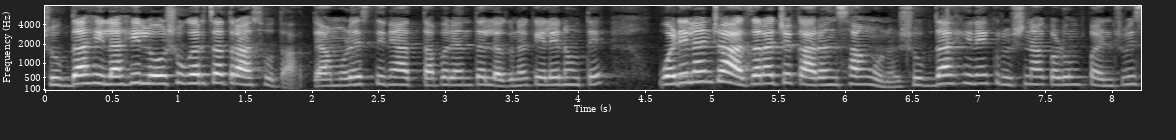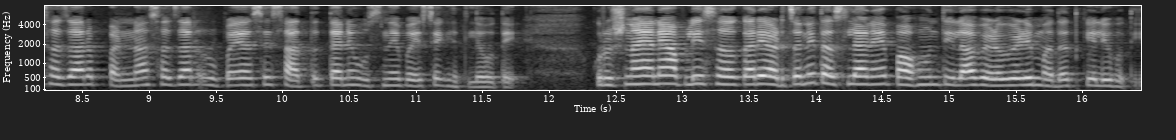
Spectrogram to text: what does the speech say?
शुभदा हिलाही लो शुगरचा त्रास होता. त्यामुळेच तिने आतापर्यंत लग्न केले नव्हते. वडिलांच्या आजाराचे कारण सांगून शुभदा हिने कृष्णाकडून पंचवीस हजार पन्नास हजार रुपये असे सातत्याने उसने पैसे घेतले होते. कृष्णा याने आपली सहकारी अडचणीत असल्याने पाहून तिला वेळोवेळी मदत केली होती.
